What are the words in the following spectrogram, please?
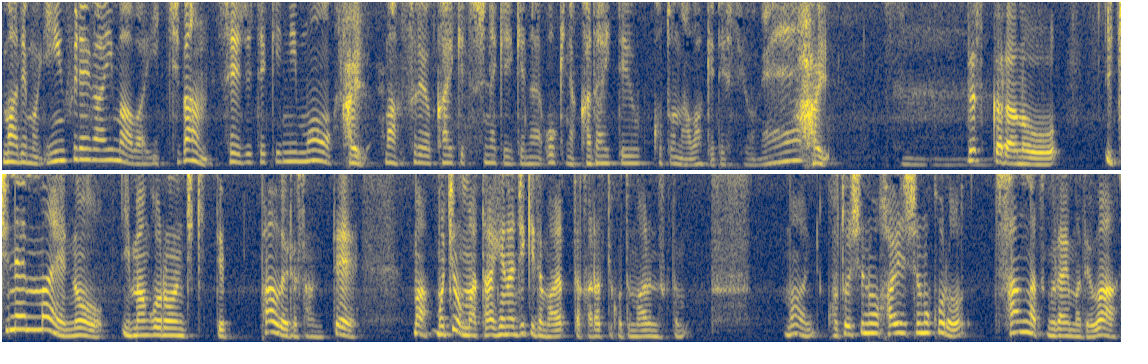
まあでもインフレが今は一番政治的にも、はい、まあそれを解決しなきゃいけない大きな課題ということなわけですよね。はい、うん。ですからあの1年前の今頃の時期ってパウエルさんってまあもちろんまあ大変な時期でもあったからってこともあるんですけどまあ今年の廃止の頃3月ぐらいまでは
